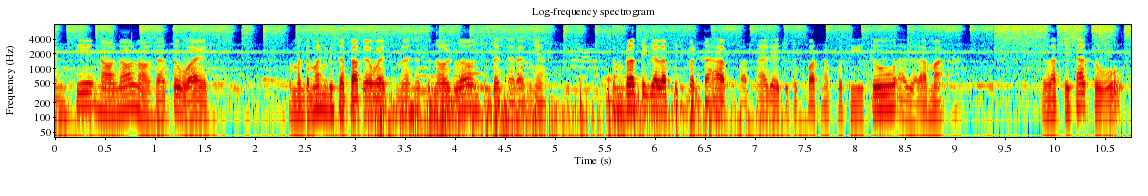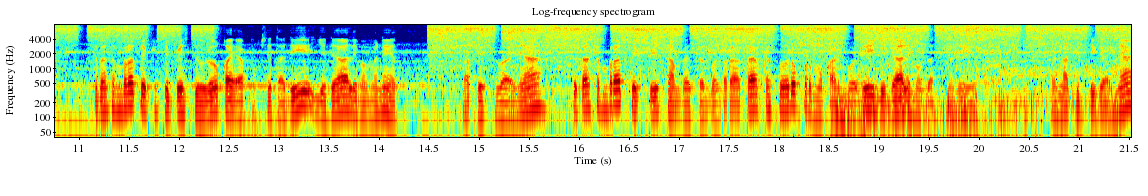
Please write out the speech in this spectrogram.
NC 0001 white. Teman-teman bisa pakai white 9102 untuk dasarannya. Semprot tiga lapis bertahap karena daya tutup warna putih itu agak lama. Lapis satu, kita semprot tipis-tipis dulu kayak epoxy tadi, jeda 5 menit. Lapis duanya, kita semprot tipis sampai tebal rata ke seluruh permukaan bodi, jeda 15 menit dan lapis tiganya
